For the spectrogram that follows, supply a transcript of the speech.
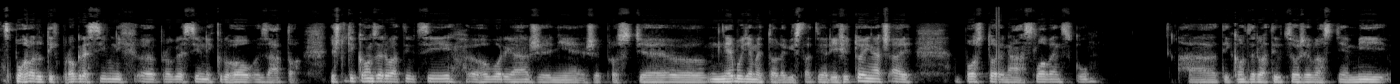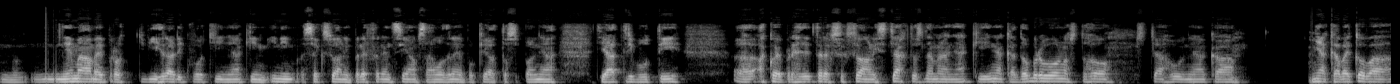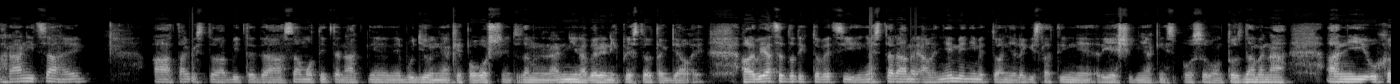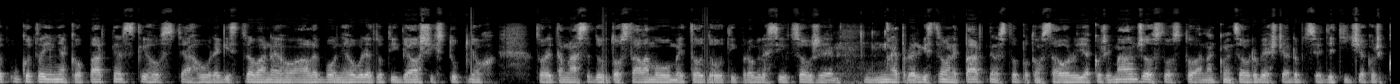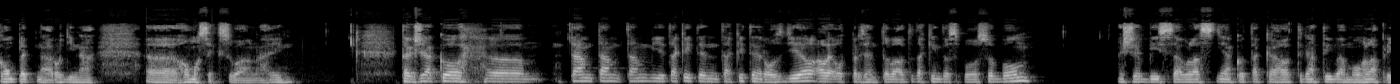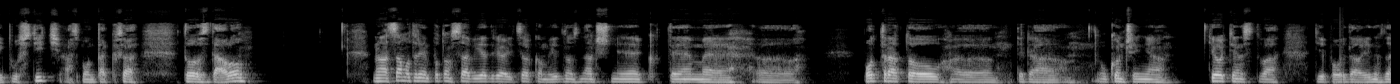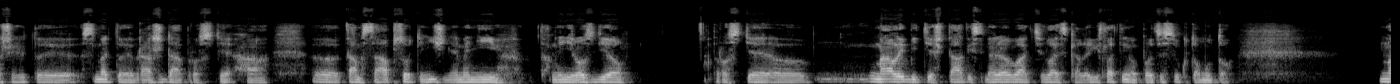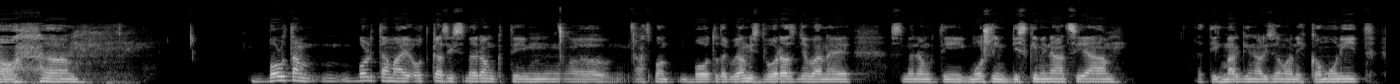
z pohľadu tých progresívnych, e, progresívnych kruhov za to. Ešte tí konzervatívci e, hovoria, že nie, že proste e, nebudeme to legislatívne riešiť. To je ináč aj postoj na Slovensku, a tých konzervatívcov, že vlastne my nemáme proti, výhrady kvôti nejakým iným sexuálnym preferenciám, samozrejme, pokiaľ to splňa tie atribúty, ako je pre heterosexuálny vzťah, to znamená nejaký, nejaká dobrovoľnosť toho vzťahu, nejaká, nejaká veková hranica, hej, a takisto, aby teda samotný ten akt ne, nebudil nejaké povoršenie, to znamená ani na verejných priestoroch a tak ďalej. Ale viac sa do týchto vecí nestaráme, ale nemienime to ani legislatívne riešiť nejakým spôsobom. To znamená ani ukotvením nejakého partnerského vzťahu registrovaného, alebo nehovoria o tých ďalších stupňoch, ktoré tam nasledujú to salamovou metódou tých progresívcov, že najprv registrované partnerstvo, potom sa urobí akože manželstvo a nakoniec sa urobí ešte adopcia detí, či akože kompletná rodina e, homosexuálna. Hej. Takže ako ehm, tam, tam, tam je taký ten, taký ten rozdiel, ale odprezentoval to takýmto spôsobom, že by sa vlastne ako taká alternatíva mohla pripustiť, aspoň tak sa to zdalo. No a samozrejme potom sa vyjadrili celkom jednoznačne k téme e, potratov, e, teda ukončenia tehotenstva, kde povedal jednoznačne, že to je smrť, to je vražda proste a e, tam sa absolútne nič nemení, tam není rozdiel. Proste e, mali by tie štáty smerovať hľadiska legislatívneho procesu k tomuto. No, e, bol tam, boli tam aj odkazy smerom k tým, e, aspoň bolo to tak veľmi zdôrazňované, smerom k tým možným diskrimináciám tých marginalizovaných komunít,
